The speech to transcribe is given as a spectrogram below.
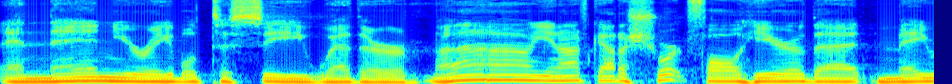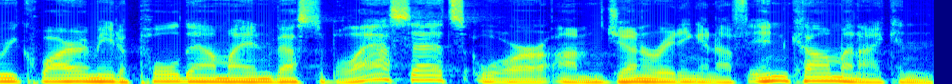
and then you're able to see whether oh you know i've got a shortfall here that may require me to pull down my investable assets or i'm generating enough income and i can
